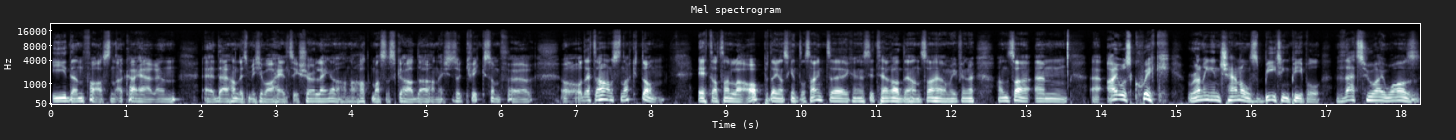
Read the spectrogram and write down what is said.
i den fasen av karrieren eh, der han liksom ikke var helt seg sjøl lenger. Han har hatt masse skader, han er ikke så kvikk som før. Og, dette har han snakket om etter at han la opp. Det er ganske interessant. Jeg kan sitere det han sa her. om jeg finner Han sa um, I was quick, running in channels, beating people. That's who I was,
